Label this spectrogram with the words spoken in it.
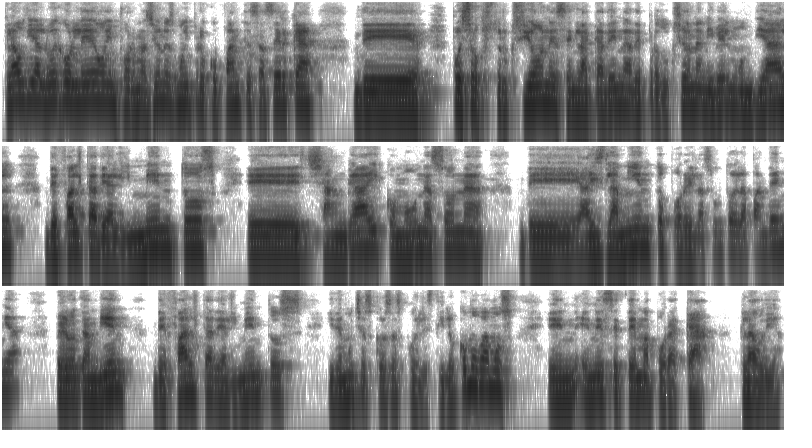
Claudia? Luego leo informaciones muy preocupantes acerca de pues obstrucciones en la cadena de producción a nivel mundial, de falta de alimentos, eh, Shanghái como una zona de aislamiento por el asunto de la pandemia, pero también de falta de alimentos y de muchas cosas por el estilo. ¿Cómo vamos en, en ese tema por acá, Claudia?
